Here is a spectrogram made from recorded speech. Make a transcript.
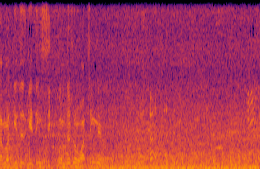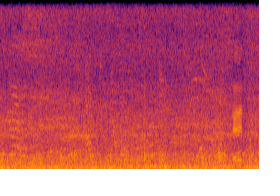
Some kids is getting sick from just watching them. and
